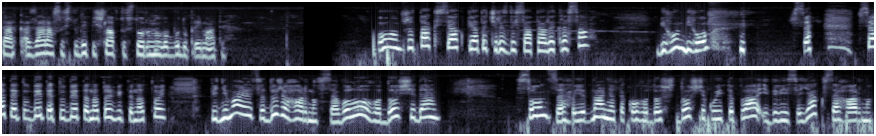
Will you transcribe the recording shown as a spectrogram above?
Так, а зараз ось туди пішла в ту сторону лобуду приймати. О, вже так сяк, п'ята через десята, але краса. Бігом, бігом. Все, все те туди, те туди, та на той бік, та на той. Піднімається дуже гарно все. Волого, дощ іде, сонце, поєднання такого дощ, дощику і тепла. І дивіться, як все гарно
